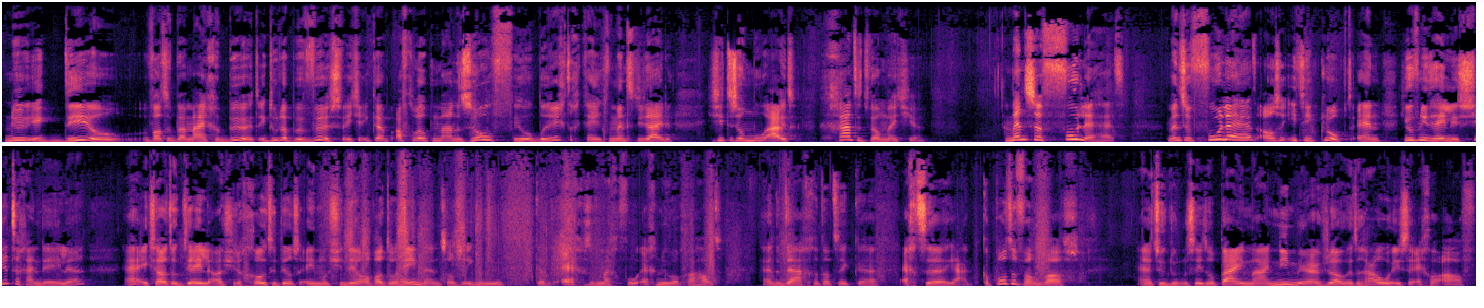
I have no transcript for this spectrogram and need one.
nu ik deel wat er bij mij gebeurt, ik doe dat bewust. Weet je, ik heb afgelopen maanden zoveel berichten gekregen van mensen die zeiden: Je ziet er zo moe uit. Gaat het wel met je? Mensen voelen het. Mensen voelen het als er iets niet klopt. En je hoeft niet hele shit te gaan delen. ik zou het ook delen als je er grotendeels emotioneel al wat doorheen bent, zoals ik nu. Ik heb het ergens op mijn gevoel echt nu al gehad. de dagen dat ik uh, echt uh, ja, kapot ervan was. En natuurlijk doet het nog steeds wel pijn, maar niet meer zo. Het rouwen is er echt wel af.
